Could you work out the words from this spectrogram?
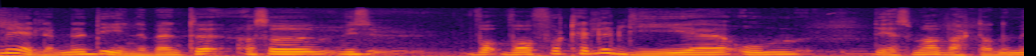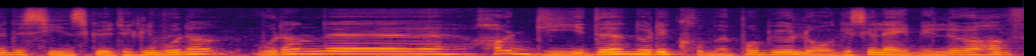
medlemmene dine, Bente, altså, hvis, hva, hva, forteller de om det som har vært av den medisinske utviklingen. Hvordan, hvordan eh, har de det når de kommer på biologiske legemidler og har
